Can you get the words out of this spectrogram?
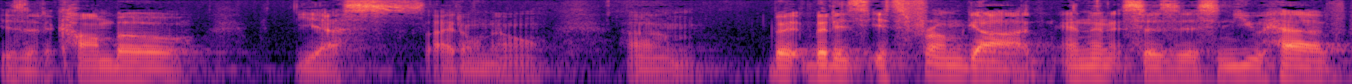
Is it a combo? Yes, I don't know. Um, but but it's, it's from God. And then it says this, and you have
